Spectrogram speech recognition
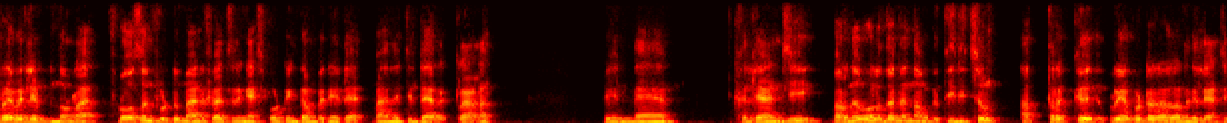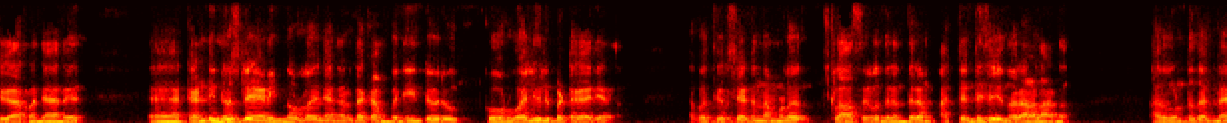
private limited എന്ന് പറഞ്ഞ ഫ്രോസൺ ഫുഡ് മാനുഫാക്ചറിങ് എക്സ്പോർട്ടിംഗ് കമ്പനിയിലെ മാനേജിംഗ് ഡയറക്ടറാണ് പിന്നെ കല്യാൺജി പറഞ്ഞതുപോലെ തന്നെ നമുക്ക് തിരിച്ചും അത്രയ്ക്ക് പ്രിയപ്പെട്ട ഒരാളാണ് കല്യാൺജി. കാരണം ഞാൻ കണ്ടിന്യൂസ് ലേണിംഗ് എന്നുള്ളത് ഞങ്ങളുടെ കമ്പനീന്റെ ഒരു കോർ വാല്യൂവിൽ പെട്ട കാര്യമാണ്. അപ്പൊ തീർച്ചയായിട്ടും നമ്മൾ ക്ലാസ്സുകൾ നിരന്തരം അറ്റൻഡ് ചെയ്യുന്ന ഒരാളാണ്. അതുകൊണ്ട് തന്നെ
